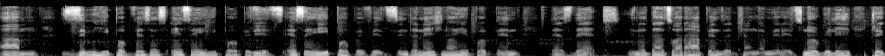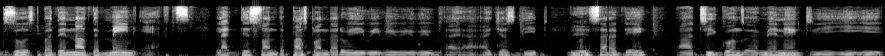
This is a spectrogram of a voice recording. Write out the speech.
um Zim hip hop versus SA hip hop if Yeah. it's SA hip hop if it's international hip hop then there's that. You know, that's what happens at Changamire. It's not really to exhaust, but then now the main acts. Like this one, the past one that we we, we, we, we I, I- just did Yeah. on Saturday. Uh, T Gonzo, main act, he, he,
